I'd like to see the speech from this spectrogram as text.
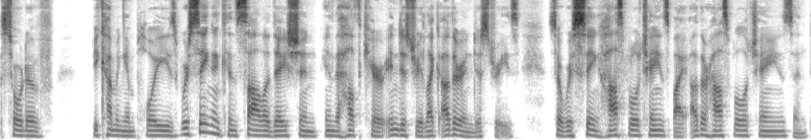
sort of becoming employees, we're seeing a consolidation in the healthcare industry like other industries. So we're seeing hospital chains buy other hospital chains and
